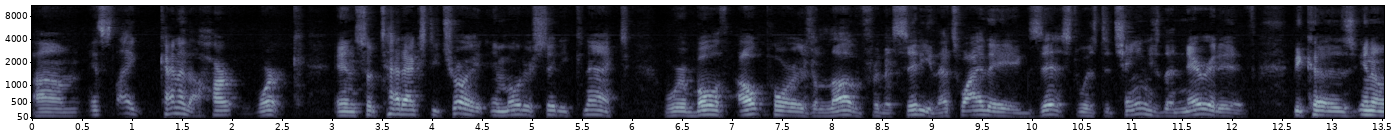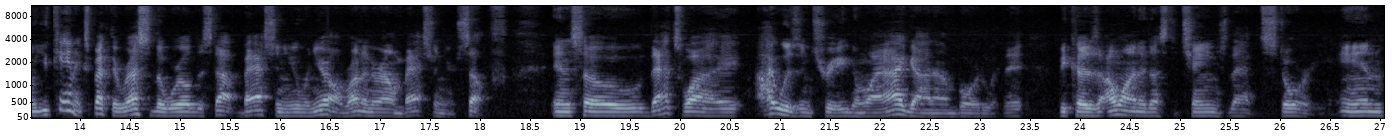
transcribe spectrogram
um, it's like kind of the heart work and so tedx detroit and motor city connect were both outpours of love for the city. That's why they exist was to change the narrative. Because you know you can't expect the rest of the world to stop bashing you when you're all running around bashing yourself. And so that's why I was intrigued and why I got on board with it because I wanted us to change that story. And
